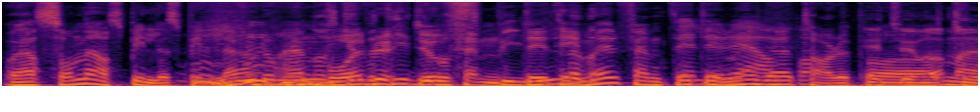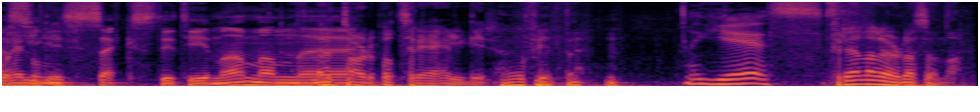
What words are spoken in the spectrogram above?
Og ja, sånn ja, spille spillet. Mm. Bård brukte jo 50 spille, timer. 50 Det timer, det tar du på to helger. sånn helger. 60 timer, men Det eh, tar du på tre helger. Det går fint, det. Yes. Fredag, lørdag, søndag.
